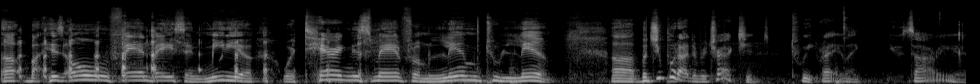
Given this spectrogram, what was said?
up by his own fan base and media were tearing this man from limb to limb. Uh, but you put out the retraction tweet, right? Like, you're sorry. Uh,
